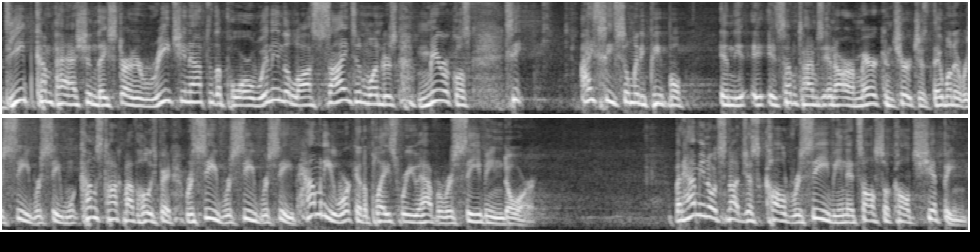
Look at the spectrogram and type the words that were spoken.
deep compassion. They started reaching out to the poor, winning the lost, signs and wonders, miracles. See, I see so many people in the, sometimes in our American churches, they want to receive, receive. When it comes talk about the Holy Spirit, receive, receive, receive. How many work at a place where you have a receiving door? But how many know it's not just called receiving, it's also called shipping?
